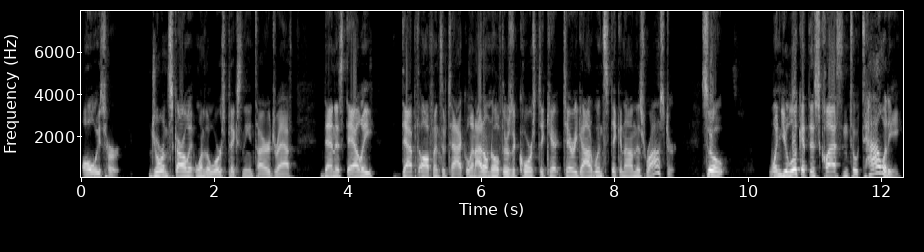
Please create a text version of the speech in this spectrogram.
always hurt. Jordan Scarlett, one of the worst picks in the entire draft. Dennis Daly, depth offensive tackle, and I don't know if there's a course to Terry Godwin sticking on this roster. So when you look at this class in totality,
